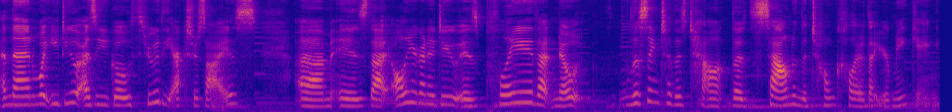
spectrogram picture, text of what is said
And then what you do as you go through the exercise um, is that all you're going to do is play that note, listening to the, the sound and the tone color that you're making,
